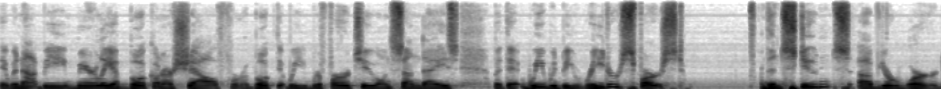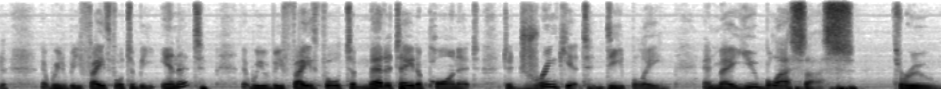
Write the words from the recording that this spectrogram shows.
it would not be merely a book on our shelf or a book that we refer to on Sundays, but that we would be readers first, then students of your word, that we would be faithful to be in it, that we would be faithful to meditate upon it, to drink it deeply, and may you bless us through,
